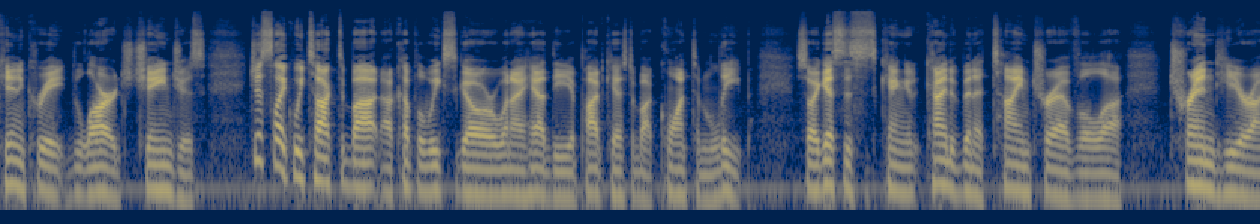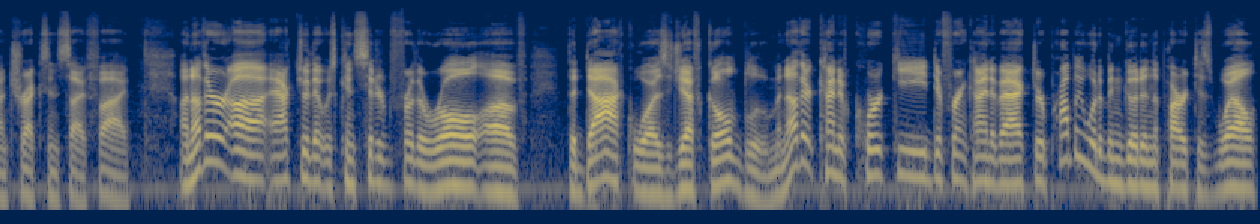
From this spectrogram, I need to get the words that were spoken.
can create large changes. Just like we talked about a couple of weeks ago or when i had the podcast about quantum leap. So i guess this has kind of been a time travel uh, trend here on treks and sci-fi. Another uh, actor that was considered for the role of the doc was jeff goldblum another kind of quirky different kind of actor probably would have been good in the part as well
